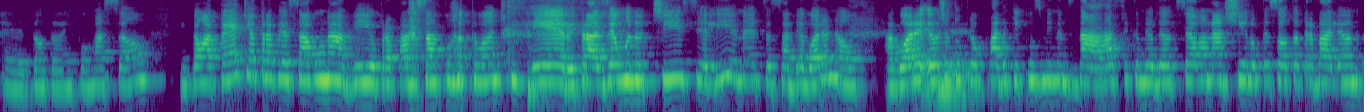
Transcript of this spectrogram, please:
é, tanta informação. Então, até que atravessava um navio para passar pelo Atlântico inteiro e trazer uma notícia ali, né? Você sabe, agora não. Agora eu já estou é. preocupada aqui com os meninos da África, meu Deus do céu, lá na China o pessoal está trabalhando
